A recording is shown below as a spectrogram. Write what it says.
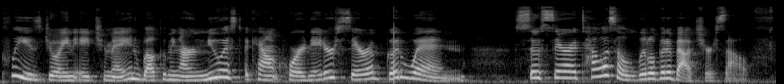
Please join HMA in welcoming our newest account coordinator, Sara Goodwin. So Sara, tell us a little bit about yourself.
